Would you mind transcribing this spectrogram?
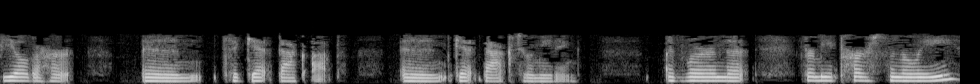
feel the hurt and to get back up and get back to a meeting. I've learned that for me personally,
